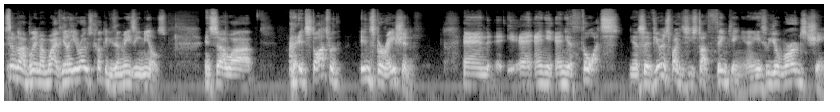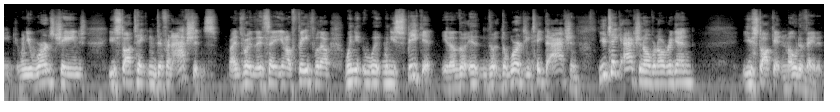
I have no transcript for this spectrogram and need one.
Sometimes I blame my wife. You know, you're always cooking these amazing meals, and so uh, it starts with inspiration and and and, and your thoughts. You know, so if you're inspired, you start thinking, and your words change. When your words change, you start taking different actions. Right? That's why they say, you know, faith without when you when you speak it, you know, the, the the words you take the action. You take action over and over again, you start getting motivated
